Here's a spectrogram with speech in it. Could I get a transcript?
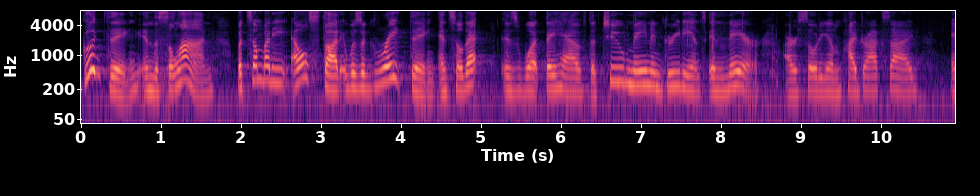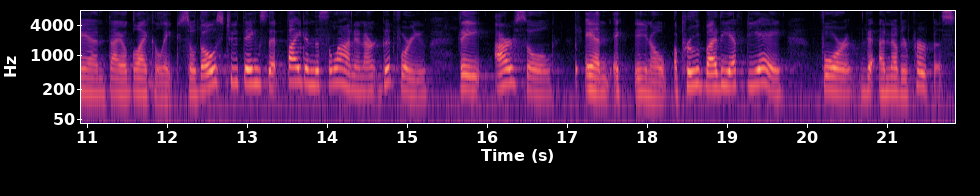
good thing in the salon, but somebody else thought it was a great thing. And so that is what they have. The two main ingredients in Nair are sodium hydroxide and thioglycolate. So those two things that fight in the salon and aren't good for you, they are sold and eh, you know approved by the FDA for the, another purpose.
